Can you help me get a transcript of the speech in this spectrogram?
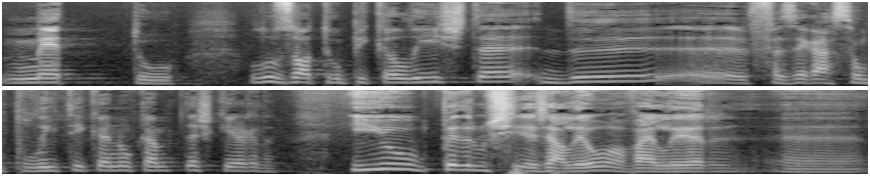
método lusotropicalista de uh, fazer ação política no campo da esquerda. E o Pedro Mexia já leu ou vai ler uh,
